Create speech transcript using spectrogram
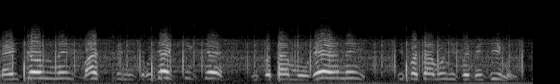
найденный массами трудящихся и потому верный, и потому непобедимый.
